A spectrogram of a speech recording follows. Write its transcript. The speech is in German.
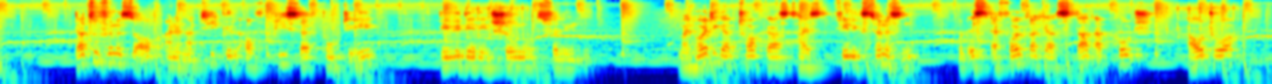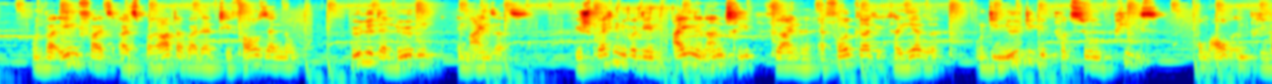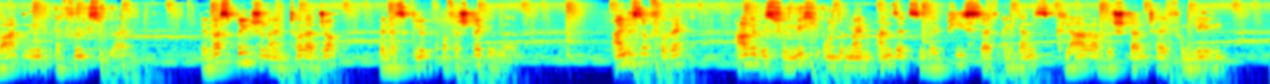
Dazu findest du auch einen Artikel auf peacelife.de, den wir dir in den Shownotes verlinken. Mein heutiger Talkgast heißt Felix Tönnissen und ist erfolgreicher Startup-Coach, Autor und war ebenfalls als Berater bei der TV-Sendung Höhle der Löwen im Einsatz. Wir sprechen über den eigenen Antrieb für eine erfolgreiche Karriere und die nötige Portion Peace, um auch im Privatleben erfüllt zu bleiben. Denn was bringt schon ein toller Job, wenn das Glück auf der Strecke bleibt. Eines noch vorweg, Arbeit ist für mich und in meinen Ansätzen bei Peace Life ein ganz klarer Bestandteil vom Leben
